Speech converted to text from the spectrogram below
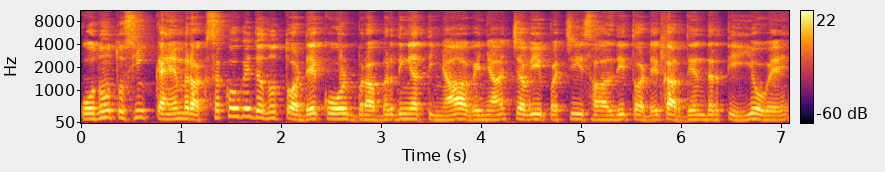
ਉਦੋਂ ਤੁਸੀਂ ਕਾਇਮ ਰੱਖ ਸਕੋਗੇ ਜਦੋਂ ਤੁਹਾਡੇ ਕੋਲ ਬਰਾਬਰ ਦੀਆਂ ਧੀਆਂ ਆ ਗਈਆਂ 24 25 ਸਾਲ ਦੀ ਤੁਹਾਡੇ ਘਰ ਦੇ ਅੰਦਰ ਧੀ ਹੋਵੇ,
